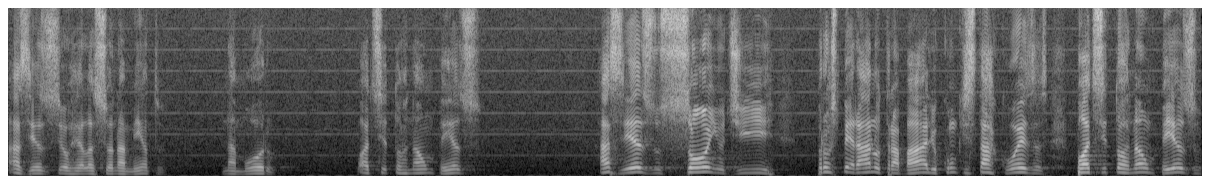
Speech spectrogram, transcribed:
Às vezes o seu relacionamento, namoro, pode se tornar um peso. Às vezes o sonho de prosperar no trabalho, conquistar coisas, pode se tornar um peso.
